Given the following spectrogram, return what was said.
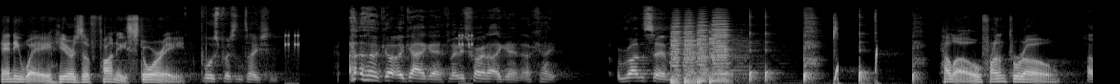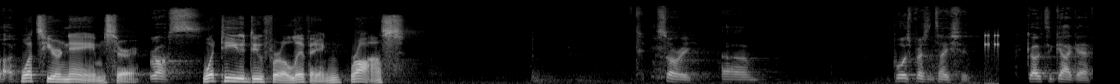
Anyway, here's a funny story. Pause presentation. Go to Gag F. Let me try that again. Okay. Run sim. Hello, front row. Hello. What's your name, sir? Ross. What do you do for a living, Ross? Sorry. Um, pause presentation. Go to Gag F.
